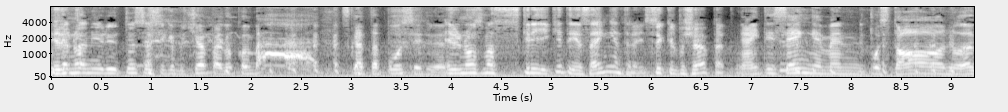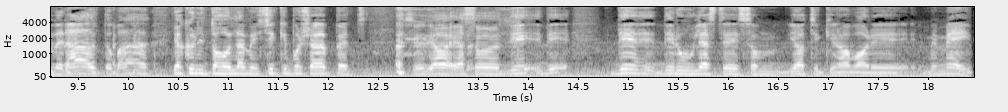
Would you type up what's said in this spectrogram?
Är det nå- ner ute och ser Cykel på köpet. De kommer bara ah, skratta på sig. Du vet. Är det någon som har skrikit det i sängen till dig? Cykel på köpet? Nej, inte i sängen men på stan och överallt. Och bara, jag kunde inte hålla mig, cykel på köpet. Så jag, alltså, det, det, det är det roligaste som jag tycker har varit med mig.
